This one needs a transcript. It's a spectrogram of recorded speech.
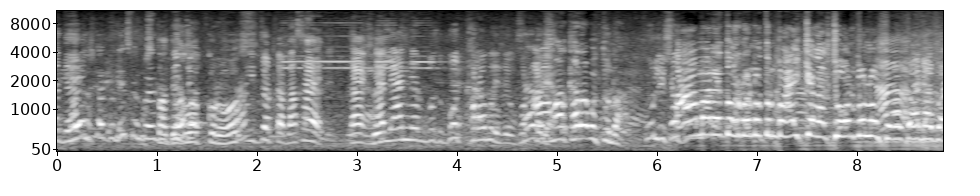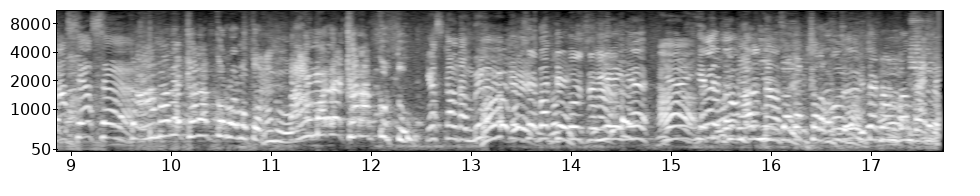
দে দেন একটু ডিসকাউন্ট করে উস্তাদি আলাপ করো ইজ্জতটা বাঁচায় দেন নাহলে আন্যের বহুত খারাপ হয়ে যাবে আমার খারাপ হতো না পুলিশ আমারে ধরবার মতন বাইক খেলা চোর বলো জায়গা জায়গা আছে আছে আমারে খারাপ করবার মতন আমারে খারাপ করতো কেস কালটা মিলে হ্যাঁ? বাদ দে। ইয়ে, ইয়ে, ইয়ে, এতে ডন বান্ধা আছে। জায়গা খারাপ হতো এতে ডন বান্ধা আছে।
